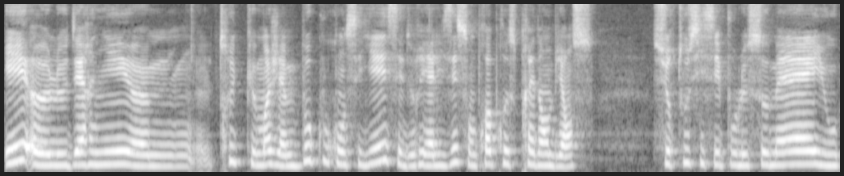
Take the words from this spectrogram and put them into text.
Et euh, le dernier euh, truc que moi j'aime beaucoup conseiller, c'est de réaliser son propre spray d'ambiance. Surtout si c'est pour le sommeil ou,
